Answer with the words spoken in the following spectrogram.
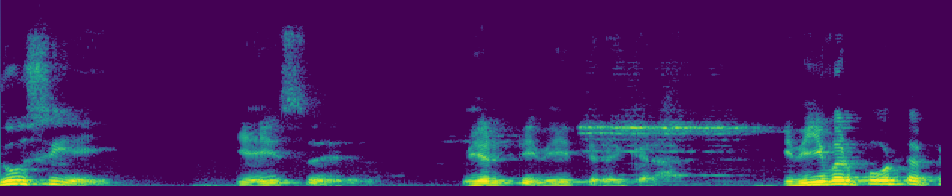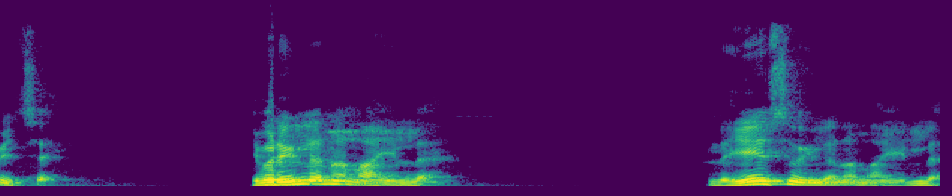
தூசியை இயேசு உயர்த்தி வைத்திருக்கிறார். இது இவர் போட்ட பிச்சை. இவர் இல்லைன்னா நான் இல்லை. இந்த இயேசு இல்லைன்னா நான் இல்லை.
